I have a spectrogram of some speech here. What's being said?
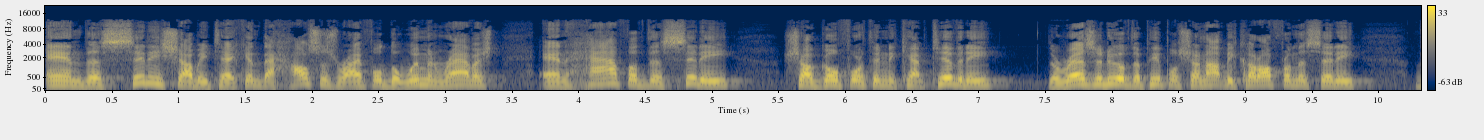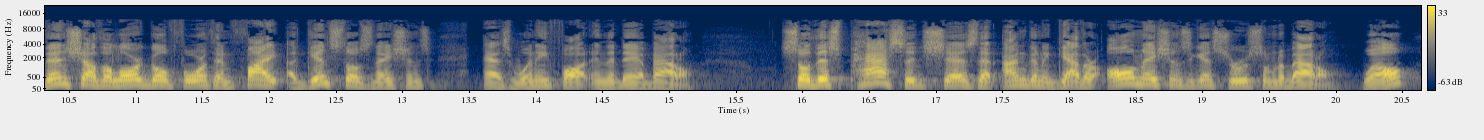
and the city shall be taken, the houses rifled, the women ravished, and half of the city shall go forth into captivity. The residue of the people shall not be cut off from the city. Then shall the Lord go forth and fight against those nations as when he fought in the day of battle. So this passage says that I'm going to gather all nations against Jerusalem to battle. Well,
